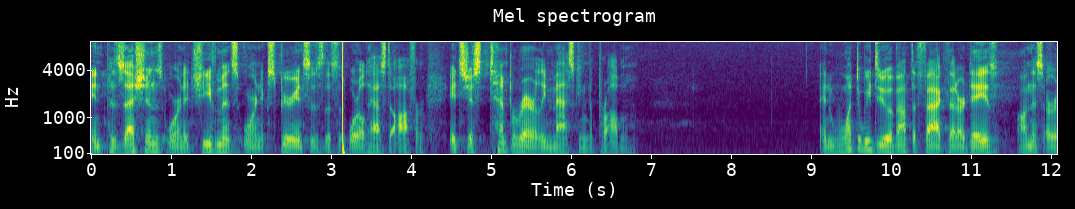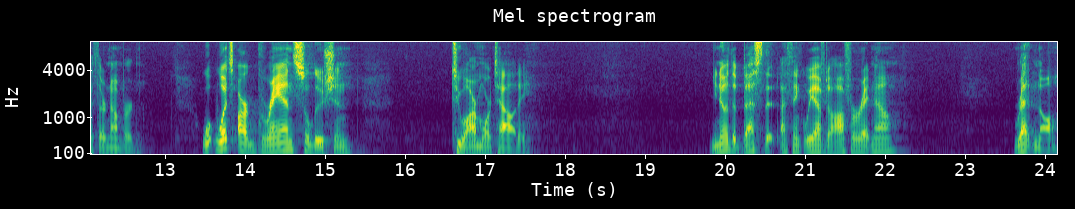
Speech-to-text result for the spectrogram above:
in possessions or in achievements or in experiences this world has to offer. It's just temporarily masking the problem. And what do we do about the fact that our days on this earth are numbered? What's our grand solution to our mortality? You know the best that I think we have to offer right now? Retinol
